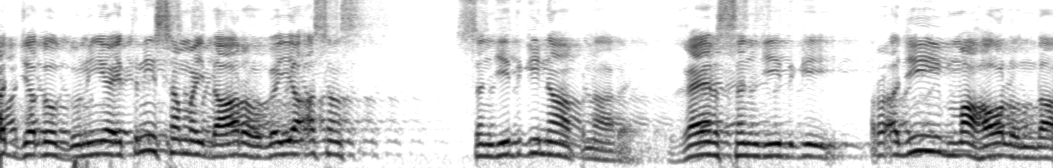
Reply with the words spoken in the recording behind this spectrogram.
ਅੱਜ ਜਦੋਂ ਦੁਨੀਆ ਇਤਨੀ ਸਮਝਦਾਰ ਹੋ ਗਈ ਆ ਅਸਾਂ ਸੰਜੀਦਗੀ ਨਾ ਅਪਣਾ ਰਹੇ ਗੈਰ ਸੰਜੀਦਗੀ ਔਰ ਅਜੀਬ ਮਾਹੌਲ ਹੁੰਦਾ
